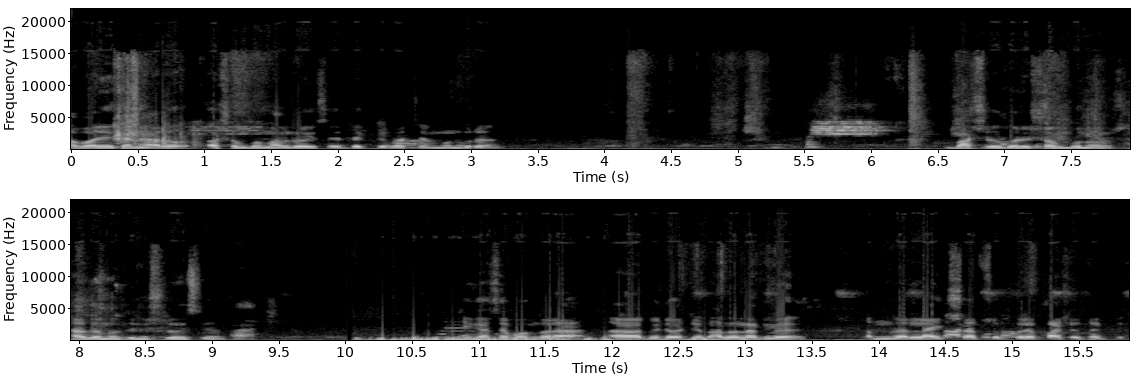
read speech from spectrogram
আবার এখানে আরও অসংখ্য মাল রয়েছে দেখতে পাচ্ছেন বন্ধুরা। বাসর করে সম্পূর্ণ সাজানো জিনিস রয়েছে। ঠিক আছে বন্ধুরা ভিডিওটি ভালো লাগলে আপনারা লাইক সাবস্ক্রাইব করে পাশে থাকবেন।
